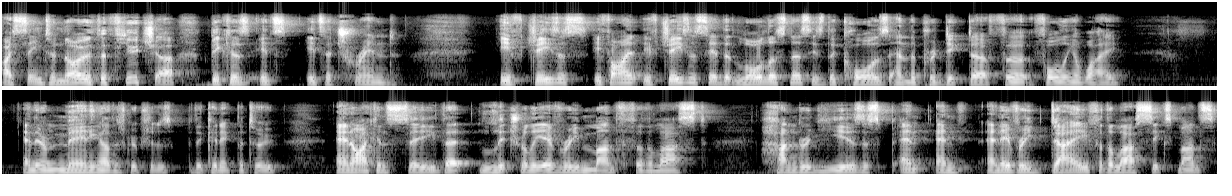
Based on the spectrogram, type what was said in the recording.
I seem to know the future because it's, it's a trend. If Jesus, if I, if Jesus said that lawlessness is the cause and the predictor for falling away, and there are many other scriptures that connect the two, and I can see that literally every month for the last hundred years, and, and, and every day for the last six months,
